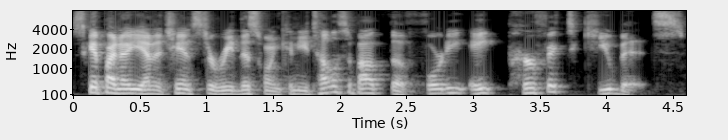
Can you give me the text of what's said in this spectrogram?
Skip, I know you had a chance to read this one. Can you tell us about the 48 perfect qubits?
